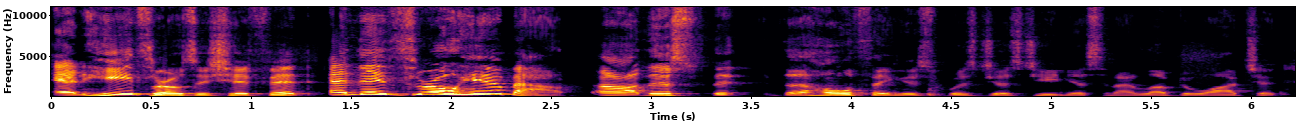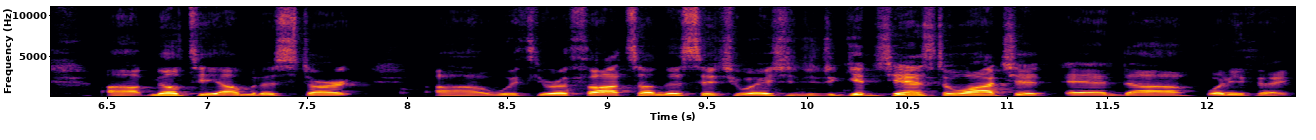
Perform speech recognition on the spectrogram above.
and he throws a shit fit, and they throw him out. Oh, this the, the whole thing is was just genius, and I love to watch it. Uh, Milty, I'm going to start uh, with your thoughts on this situation. Did you get a chance to watch it, and uh, what do you think?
